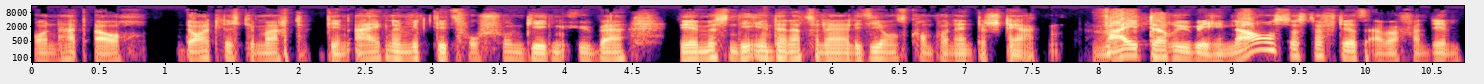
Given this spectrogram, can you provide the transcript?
und hat auch deutlich gemacht, den eigenen Mitgliedshochschulen gegenüber, wir müssen die Internationalisierungskomponente stärken. Weit darüber hinaus, das dürfte jetzt aber von dem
